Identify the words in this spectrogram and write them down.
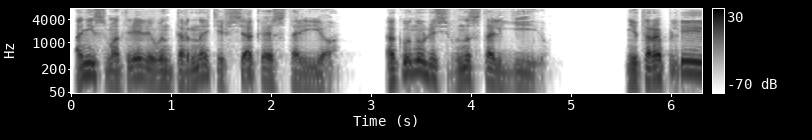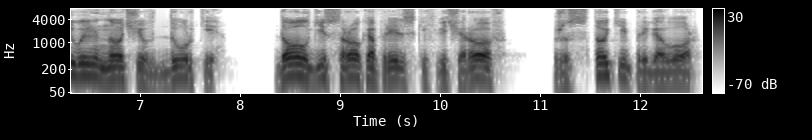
они смотрели в интернете всякое старье, окунулись в ностальгию. Неторопливые ночи в дурке, долгий срок апрельских вечеров, жестокий приговор.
